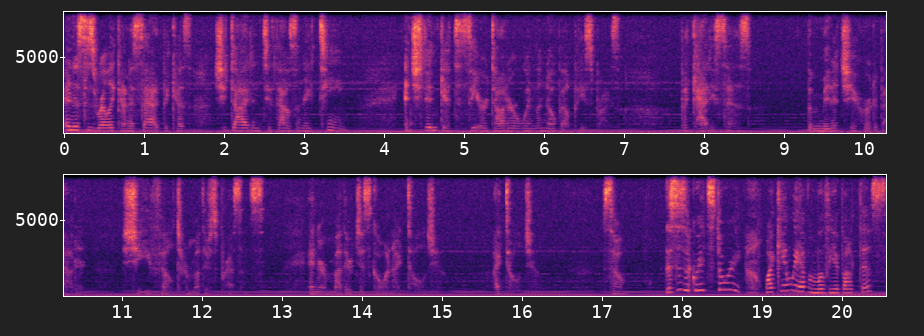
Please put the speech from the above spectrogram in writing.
And this is really kind of sad because she died in 2018 and she didn't get to see her daughter win the Nobel Peace Prize. But Kati says the minute she heard about it, she felt her mother's presence. And her mother just going, I told you. I told you. So this is a great story. Why can't we have a movie about this?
